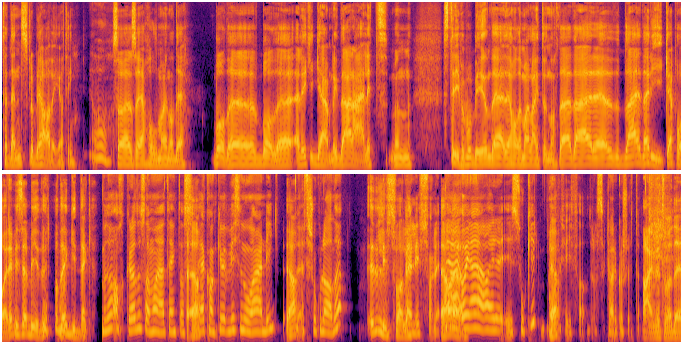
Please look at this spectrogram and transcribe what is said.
Tendens til å bli avhengig av ting. Oh. Så, så jeg holder meg unna det. Både, både Eller ikke gambling, der er jeg litt, men stripe på byen, det, det holder jeg meg langt unna. Der, der, der, der ryker jeg på det hvis jeg begynner, og det gidder jeg ikke. Men det var akkurat det samme jeg tenkte. også. Ja. Jeg kan ikke, hvis noe er digg, Ja. sjokolade, Det er livsfarlig. det er livsfarlig. Ja, ja. Og jeg er sukker. Å, Ja. Fy fader, altså. Klarer ikke å slutte. Nei, vet du hva, det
